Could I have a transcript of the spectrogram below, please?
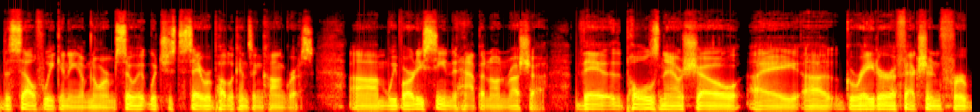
the self weakening of norms. So, it, which is to say, Republicans in Congress. Um, we've already seen it happen on Russia. They, the polls now show a uh, greater affection for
